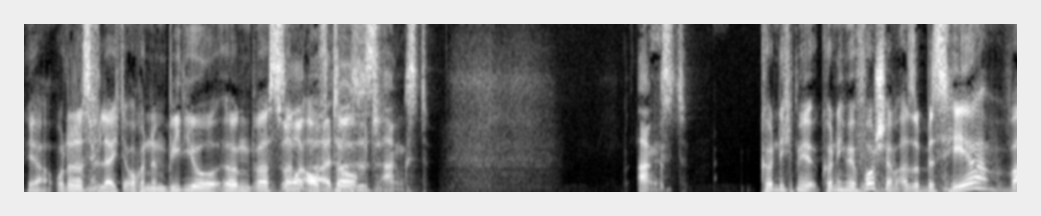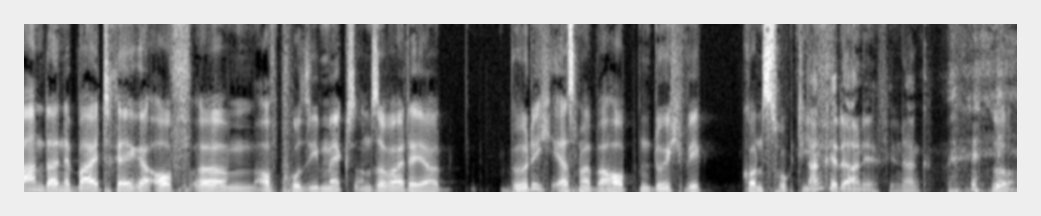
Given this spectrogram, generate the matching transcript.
ja, oder dass vielleicht auch in einem Video irgendwas Sorge, dann auftaucht. also ist Angst. Angst. Könnte ich mir, könnte ich mir vorstellen. Also bisher waren deine Beiträge auf, ähm, auf ProSimax und so weiter ja, würde ich erstmal behaupten, durchweg konstruktiv. Danke, Daniel, vielen Dank. So.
